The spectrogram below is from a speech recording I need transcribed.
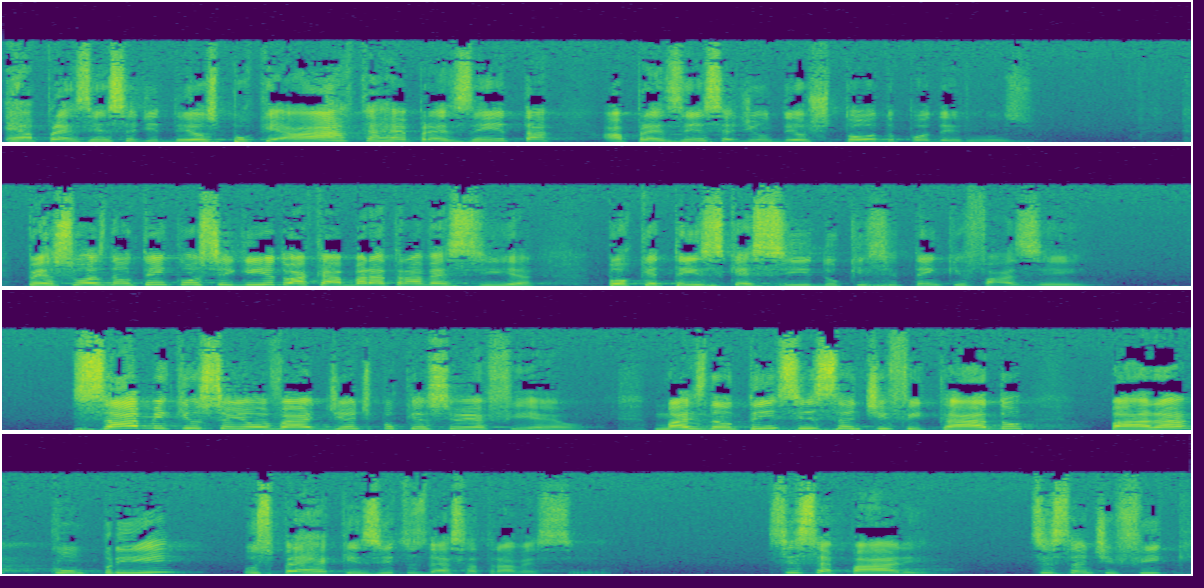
é a presença de Deus, porque a arca representa a presença de um Deus todo-poderoso. Pessoas não têm conseguido acabar a travessia, porque têm esquecido o que se tem que fazer Sabem que o Senhor vai adiante porque o Senhor é fiel, mas não tem se santificado para cumprir os pré-requisitos dessa travessia. Se separe, se santifique,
